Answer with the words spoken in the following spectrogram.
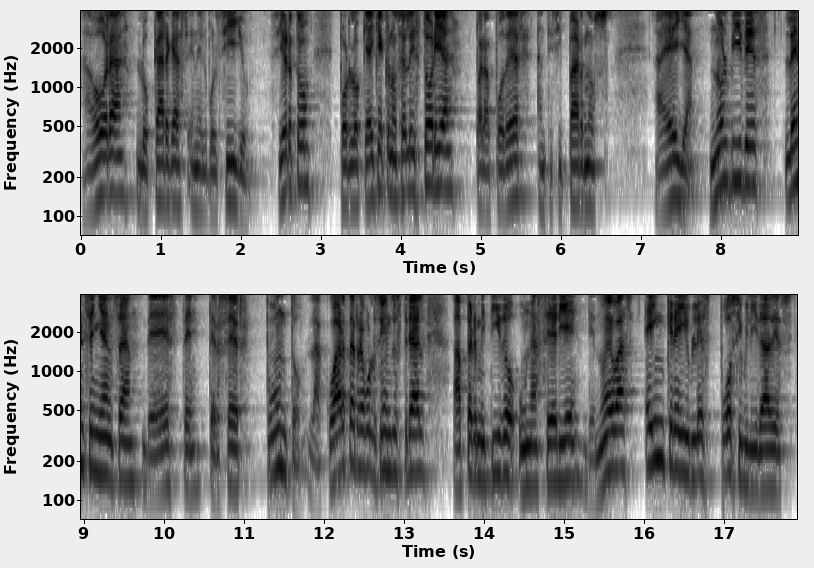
ahora lo cargas en el bolsillo, ¿cierto? Por lo que hay que conocer la historia para poder anticiparnos a ella. No olvides la enseñanza de este tercer punto. La cuarta revolución industrial ha permitido una serie de nuevas e increíbles posibilidades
